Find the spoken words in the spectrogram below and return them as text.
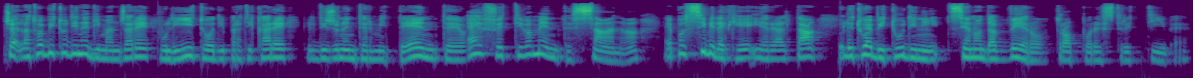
Cioè, la tua abitudine di mangiare pulito, di praticare il digiuno intermittente, è effettivamente sana? È possibile che in realtà le tue abitudini siano davvero troppo restrittive?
